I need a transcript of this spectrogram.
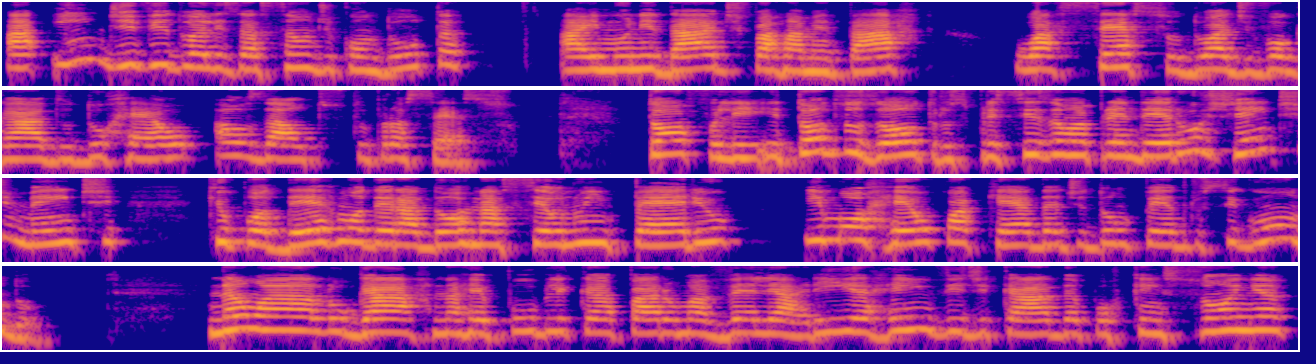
a individualização de conduta, a imunidade parlamentar, o acesso do advogado do réu aos autos do processo. Toffoli e todos os outros precisam aprender urgentemente que o poder moderador nasceu no Império e morreu com a queda de Dom Pedro II. Não há lugar na República para uma velharia reivindicada por quem sonha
